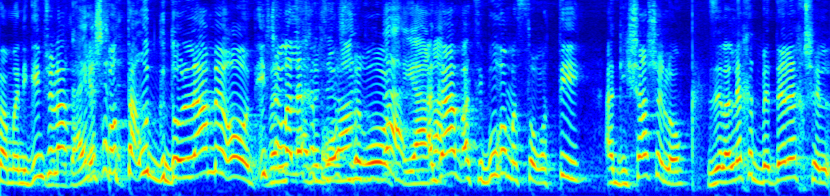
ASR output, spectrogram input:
והמנהיגים שלה, יש פה. טעות גדולה מאוד. אי אפשר ללכת ראש לא בראש. אגב, הציבור המסורתי, הגישה שלו זה ללכת בדרך של,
